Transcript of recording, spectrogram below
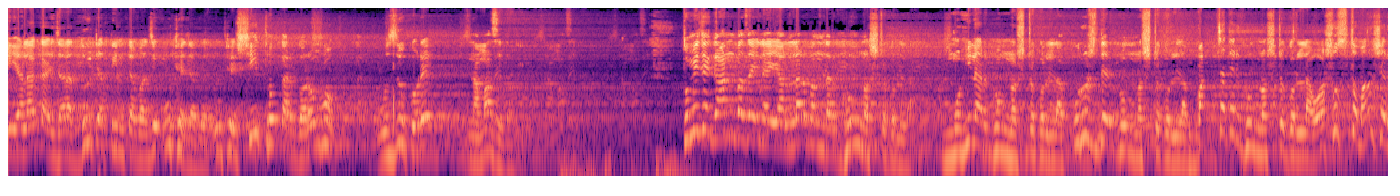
এই এলাকায় যারা দুইটা, তিনটা বাজে উঠে যাবে। উঠে শীত হোক আর গরম হোক, উজু করে নামাজে দাঁড়িয়ে। তুমি যে গান বাজাইলা, এই আল্লাহর বান্দার ঘুম নষ্ট করলা, মহিলার ঘুম নষ্ট করলা, পুরুষদের ঘুম নষ্ট করলা, বাচ্চাদের ঘুম নষ্ট করলা, অসুস্থ মানুষের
